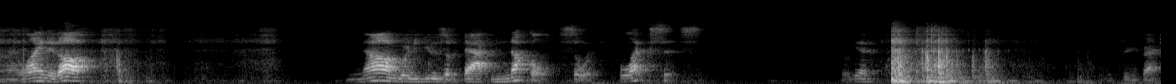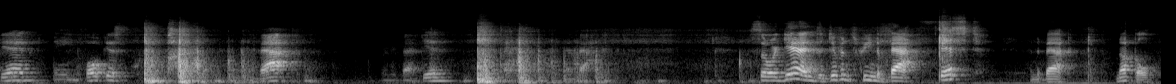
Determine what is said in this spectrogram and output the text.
and I line it up. Now I'm going to use a back knuckle so it flexes. So again, it back in, aim focused, back, bring it back in, and back. So again, the difference between the back fist and the back knuckle,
